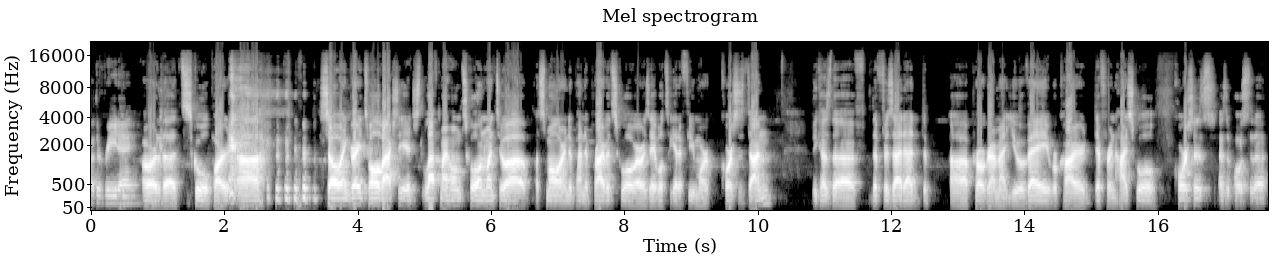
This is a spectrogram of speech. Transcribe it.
Or the reading. or the school part. Uh, so in grade 12, actually, I just left my home school and went to a, a smaller independent private school where I was able to get a few more courses done because the, the phys ed ed uh, program at U of A required different high school courses as opposed to the,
